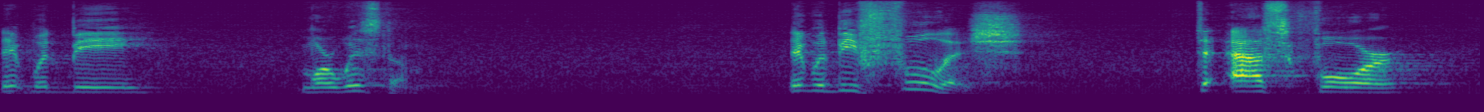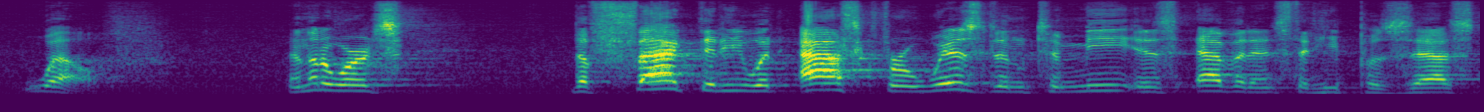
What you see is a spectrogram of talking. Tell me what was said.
it would be more wisdom. It would be foolish to ask for wealth. In other words, the fact that he would ask for wisdom to me is evidence that he possessed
